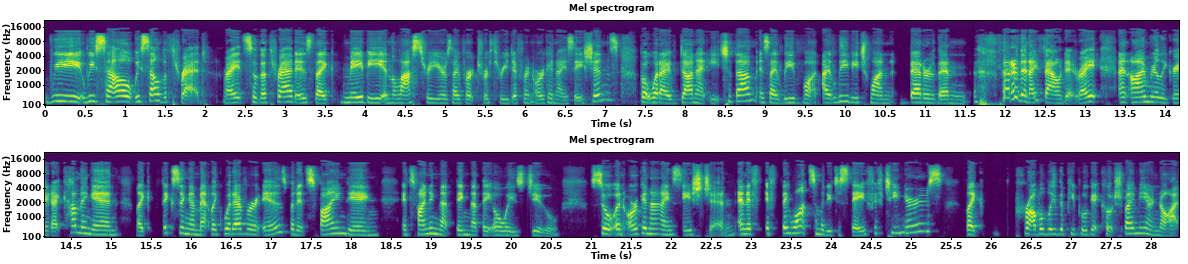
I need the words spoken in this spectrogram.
we we sell we sell the thread right? So the thread is like maybe in the last three years i've worked for three different organizations but what i've done at each of them is i leave one i leave each one better than better than i found it right? And i'm really great at coming in like fixing a met like whatever it is but it's finding it's finding that thing that they always do. So an organization and if if they want somebody to stay 15 years like probably the people who get coached by me are not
